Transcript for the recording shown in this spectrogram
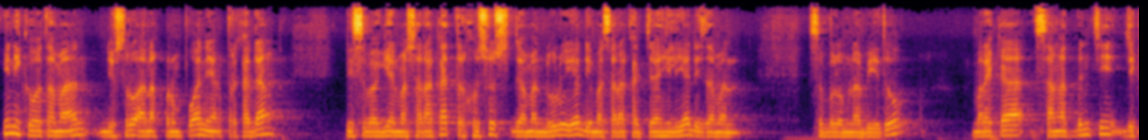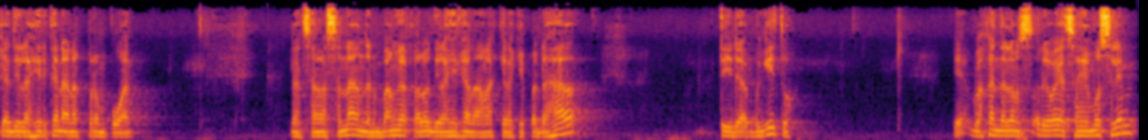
Ini keutamaan justru anak perempuan yang terkadang di sebagian masyarakat terkhusus zaman dulu ya di masyarakat jahiliyah di zaman sebelum Nabi itu mereka sangat benci jika dilahirkan anak perempuan. Dan sangat senang dan bangga kalau dilahirkan anak laki-laki. Padahal tidak begitu. Ya, bahkan dalam riwayat Sahih Muslim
